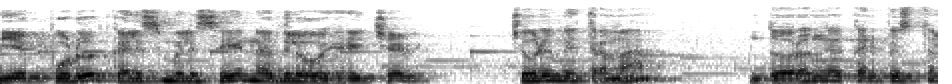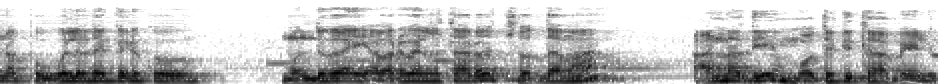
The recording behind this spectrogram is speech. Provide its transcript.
ఎప్పుడూ కలిసిమెలిసి నదిలో విహరించేవి. చూడు మిత్రమా దూరంగా కనిపిస్తున్న పువ్వుల దగ్గరకు ముందుగా ఎవరు వెళ్తారో చూద్దామా? అన్నది మొదటి తాబేలు.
